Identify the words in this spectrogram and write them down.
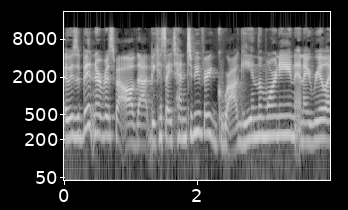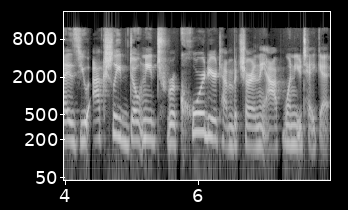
I was a bit nervous about all of that because I tend to be very groggy in the morning, and I realized you actually don't need to record your temperature in the app when you take it.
